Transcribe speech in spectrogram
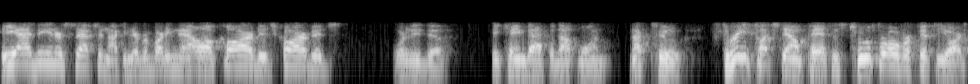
he had the interception. I can everybody now, oh, garbage, garbage. What did he do? He came back with not one, not two, three touchdown passes, two for over 50 yards.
